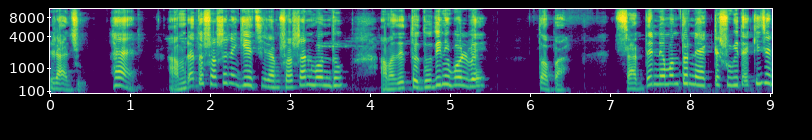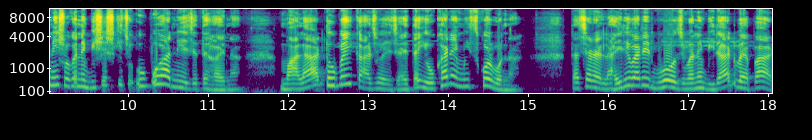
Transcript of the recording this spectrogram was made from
রাজু। হ্যাঁ আমরা তো শ্মশানে গিয়েছিলাম, শ্মশান বন্ধু। আমাদের তো দুদিনই বলবে। তপা, শ্রাদ্ধের নেমন্তন্নে একটা সুবিধা কি জানিস? ওখানে বিশেষ কিছু উপহার নিয়ে যেতে হয় না। মালা আর ধূপেই কাজ হয়ে যায়, তাই ওখানে মিস করব না। তাছাড়া লাহিড়ি বাড়ির ভোজ মানে বিরাট ব্যাপার।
